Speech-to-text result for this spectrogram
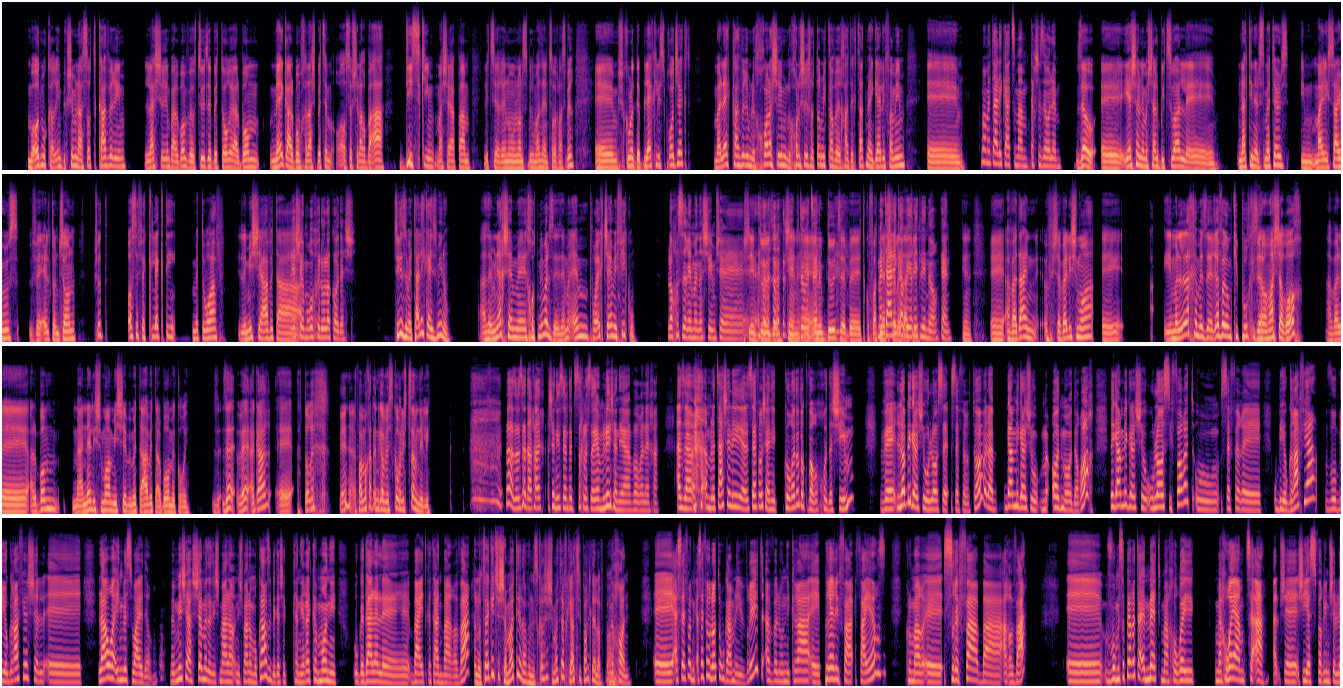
מאוד מוכרים, ביקשו מהם לעשות קאברים לשירים באלבום, והוציאו את זה בתור אלבום, מגה אלבום חדש, בעצם אוסף של ארבעה דיסקים, מה שהיה פעם, לצערנו, לא נסביר מה זה, אין צורך להסביר, אה, שקוראים לו The Blacklist Project. מלא קאברים לכל השירים, לכל השיר יש יותר מקאבר אחד, זה קצת מגיע לפעמים. אה, כמו מטאליקה עצמם, כך שזה הולם. זהו, אה, יש שם למשל ביצוע ל-Nothing Else Matters עם מיילי סיירוס ואלטון ג'ון, פשוט אוסף אקלקטי מטורף למי שאהב את ה... יש שיאמרו חילול הקודש. תראי, זה מטאליקה הזמינו. אז אני מניח שהם אה, חותמים על זה, הם, הם פרויקט שהם הפיקו, לא חסרים אנשים ש... שאיבדו את זה. כן, שאיבדו את זה. הם איבדו את זה בתקופת נפסטר לדעתי. מטאליקה ועירית לינור, כן. אה, אבל עדיין, שווה לשמוע. אה, ימלא לכם איזה רבע יום כיפור, כי זה ממש ארוך, אבל אה, אלבום מעניין לשמוע מי שבאמת אהב את האלבום המקורי. זה, זה ואגר, אה, התורך, כן, פעם אחת אני גם אזכור מי שצמני לי. לא, זה בסדר, אחר שאני אסיים, אתה תצטרך לסיים לי, שאני אעבור אליך. אז ההמלצה שלי על ספר שאני קוראת אותו כבר חודשים, ולא בגלל שהוא לא ספר טוב, אלא גם בגלל שהוא מאוד מאוד ארוך, וגם בגלל שהוא לא סיפורת, הוא ספר, אה, הוא ביוגרפיה, והוא ביוגרפיה של אה, לאורה אינגלס ויילדר. ומי שהשם הזה נשמע לו, נשמע לו מוכר, זה בגלל שכנראה כמוני הוא גדל על אה, בית קטן בערבה. אני רוצה להגיד ששמעתי עליו, אני נזכר ששמעתי עליו כי את סיפרת לי עליו פעם. נכון. Uh, הספר, הספר לא תורגם לעברית, אבל הוא נקרא uh, Prairie Fires, כלומר, uh, שריפה בערבה, uh, והוא מספר את האמת מאחורי, מאחורי ההמצאה, ש, שהיא הספרים של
